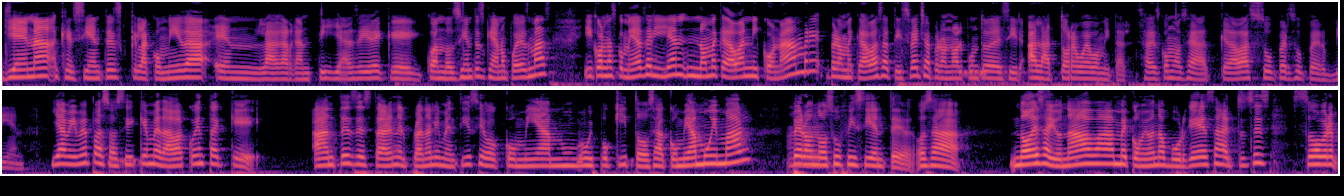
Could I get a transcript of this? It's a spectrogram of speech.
llena, que sientes que la comida en la gargantilla, así de que cuando sientes que ya no puedes más. Y con las comidas de Lilian no me quedaba ni con hambre, pero me quedaba satisfecha, pero no al punto de decir, a la torre voy a vomitar. ¿Sabes cómo? O sea, quedaba súper, súper bien. Y a mí me pasó así que me daba cuenta que antes de estar en el plan alimenticio comía muy poquito, o sea, comía muy mal, pero no suficiente, o sea, no desayunaba, me comía una hamburguesa, entonces sobre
